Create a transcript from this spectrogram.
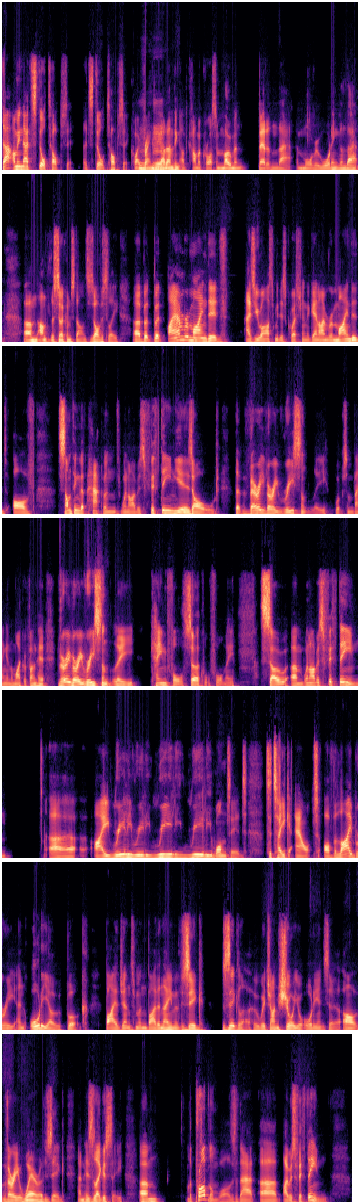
that I mean, that still tops it. It still tops it. Quite frankly, Mhm. I don't think I've come across a moment better than that and more rewarding than that um, under the circumstances, obviously. Uh, but but I am reminded, as you asked me this question again, I'm reminded of something that happened when I was 15 years old. That very very recently, whoops, I'm banging the microphone here. Very very recently came full circle for me. So um, when I was 15, uh, I really, really, really, really wanted to take out of the library an audio book by a gentleman by the name of Zig Ziglar, who, which I'm sure your audience are, very aware of Zig and his legacy. Um, the problem was that uh, I was 15.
